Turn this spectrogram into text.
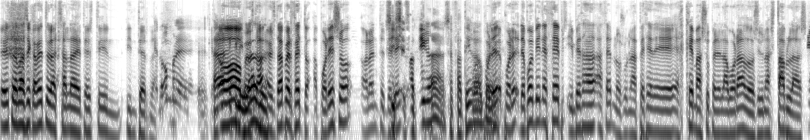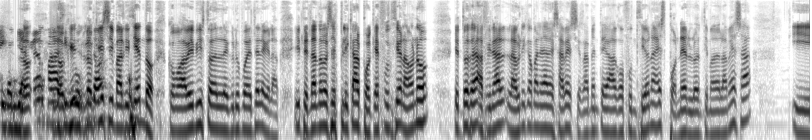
Esto es básicamente una charla de testing interna. Pero, hombre, está no, pero está, está perfecto. Por eso, ahora entenderéis. se fatiga, se fatiga. por- pues- por- después viene Ceps y empieza a hacernos una especie de esquemas súper elaborados y unas tablas lo- loqui- loquísimas diciendo, como habéis visto en el grupo de Telegram, intentándonos explicar por qué funciona o no. Y entonces, al final, la única manera de saber si realmente algo funciona es ponerlo encima de la mesa y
